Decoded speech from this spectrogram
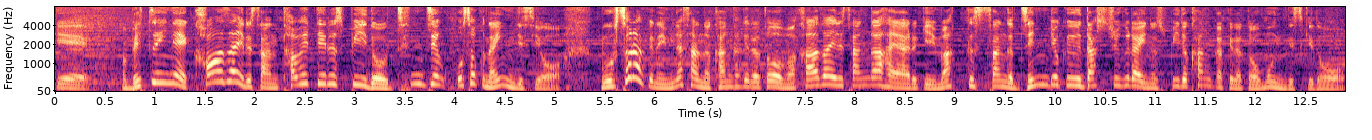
て別にね、カーザイルさん食べてるスピード全然遅くないんですよ。おそらくね、皆さんの感覚だと、まあ、カーザイルさんが早歩き、マックスさんが全力ダッシュぐらいのスピード感覚だと思うんですけど、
